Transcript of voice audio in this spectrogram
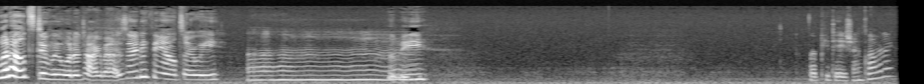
what else did we want to talk about? Is there anything else? Are we? Um, Let me. reputation clowning.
